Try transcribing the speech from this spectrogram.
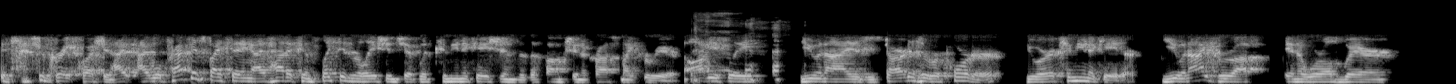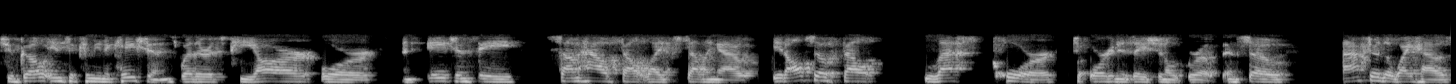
It's such a great question. I, I, will preface by saying I've had a conflicted relationship with communications as a function across my career. Obviously, you and I, as you start as a reporter, you are a communicator. You and I grew up in a world where to go into communications, whether it's PR or an agency, somehow felt like selling out. It also felt less core to organizational growth. And so after the White House,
